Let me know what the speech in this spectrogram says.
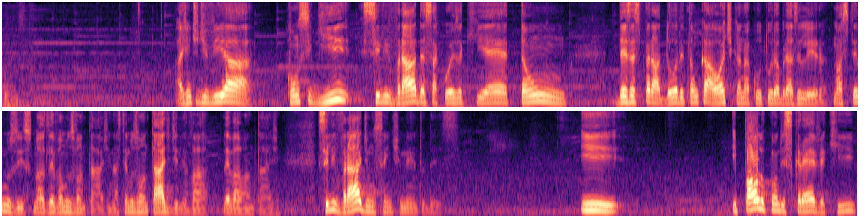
coisa. A gente devia conseguir se livrar dessa coisa que é tão desesperadora e tão caótica na cultura brasileira. Nós temos isso, nós levamos vantagem, nós temos vontade de levar, levar vantagem. Se livrar de um sentimento desse. E, e Paulo, quando escreve aqui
